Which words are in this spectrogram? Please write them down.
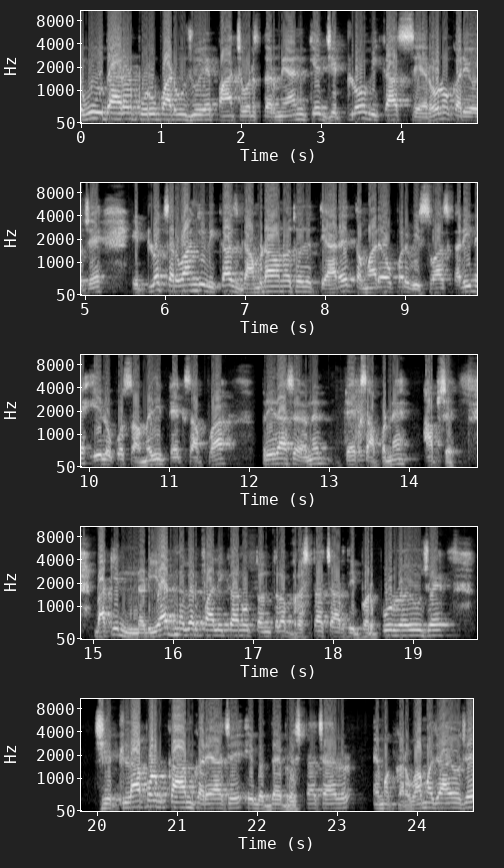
એવું ઉદાહરણ પૂરું પાડવું જોઈએ પાંચ વર્ષ દરમિયાન કે જેટલો વિકાસ શહેરોનો કર્યો છે, એટલો જ સર્વાંગી વિકાસ ગામડાઓનો થયો છે. ત્યારે તમારા ઉપર વિશ્વાસ કરીને એ લોકો સામેથી ટેક્સ આપવા પ્રેરાશે અને ટેક્સ આપણને આપશે. બાકી નડિયાદ નગરપાલિકાનું તંત્ર ભ્રષ્ટાચારથી ભરપૂર રહ્યું છે. જેટલા પણ કામ કર્યા છે, એ બધા ભ્રષ્ટાચાર એમાં કરવામાં જ આવ્યો છે.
